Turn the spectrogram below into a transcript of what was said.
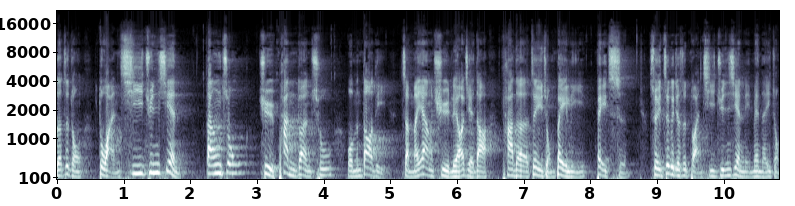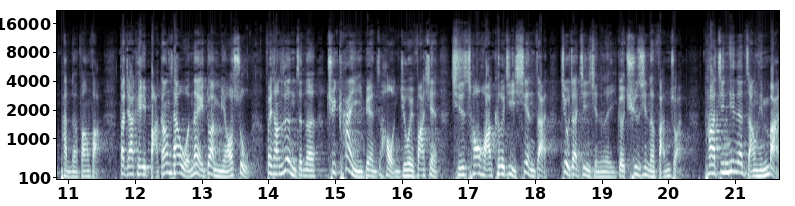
的这种短期均线当中去判断出我们到底怎么样去了解到它的这一种背离背驰。所以这个就是短期均线里面的一种判断方法，大家可以把刚才我那一段描述非常认真的去看一遍之后，你就会发现，其实超华科技现在就在进行了一个趋势性的反转。它今天的涨停板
